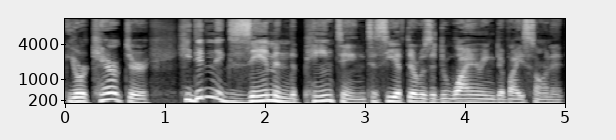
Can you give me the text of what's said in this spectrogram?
your character, he didn't examine the painting to see if there was a wiring device on it.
